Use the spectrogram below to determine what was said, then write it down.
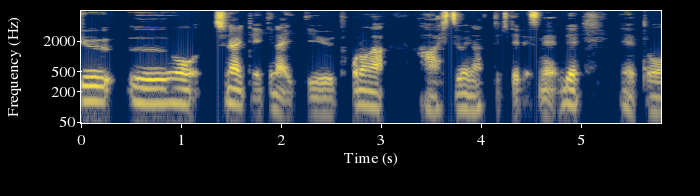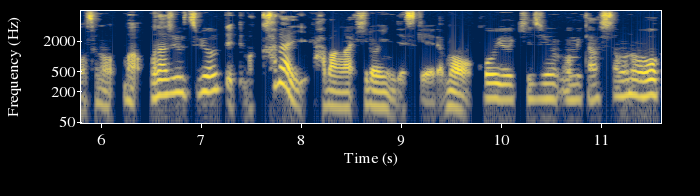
究をしないといけないっていうところが必要になってきてですね。で、えっ、と、その、まあ、同じうつ病って言ってもかなり幅が広いんですけれども、こういう基準を満たしたものを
